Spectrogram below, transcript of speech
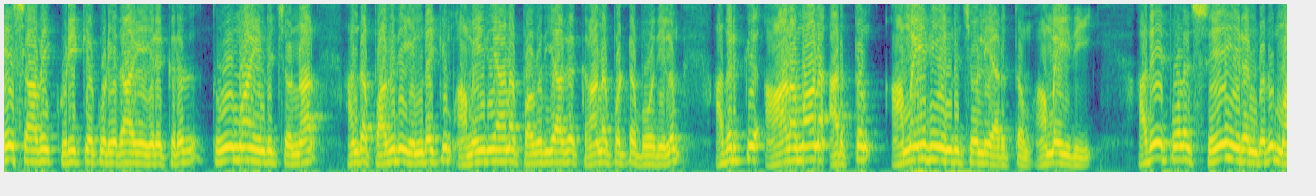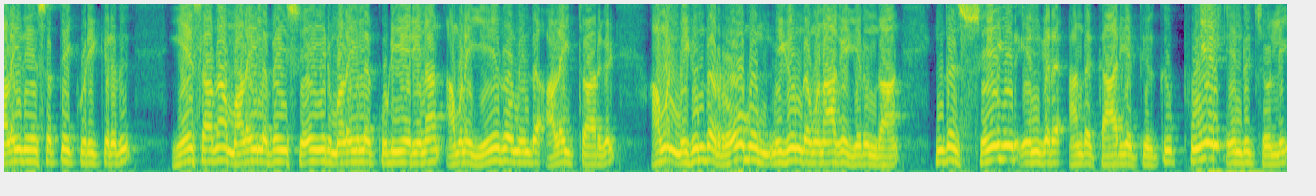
ஏசாவை குறிக்கக்கூடியதாக இருக்கிறது. தூமா என்று சொன்னால் அந்த பகுதி இன்றைக்கும் அமைதியான பகுதியாக காணப்பட்ட போதிலும் அதற்கு ஆழமான அர்த்தம் அமைதி என்று சொல்லி அர்த்தம் அமைதி. அதே போல சேயிர் என்பது மலை தேசத்தை குறிக்கிறது. ஏசாதான் மலையில போய் சேயிர் மலையில குடியேறினான். அவனை ஏதோம் என்று அழைத்தார்கள். அவன் மிகுந்த ரோமம் மிகுந்தவனாக இருந்தான். இந்த சேயிர் என்கிற அந்த காரியத்திற்கு புயல் என்று சொல்லி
